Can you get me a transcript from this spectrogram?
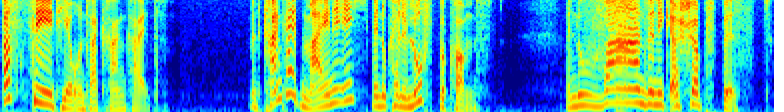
Was zählt hier unter Krankheit? Mit Krankheit meine ich, wenn du keine Luft bekommst, wenn du wahnsinnig erschöpft bist,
